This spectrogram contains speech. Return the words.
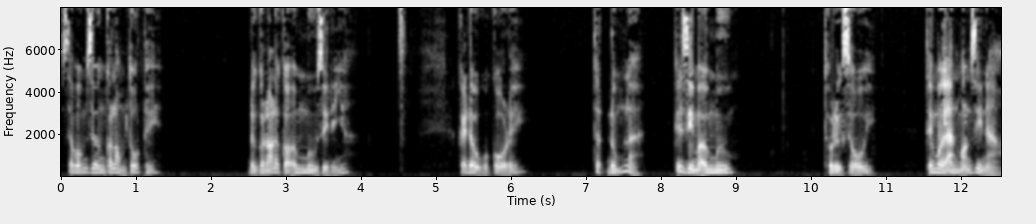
Sao bỗng dưng có lòng tốt thế? Đừng có nói là có âm mưu gì đấy nhé. Cái đầu của cô đấy. Thật đúng là cái gì mà âm mưu? Thôi được rồi. Thế mời ăn món gì nào?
